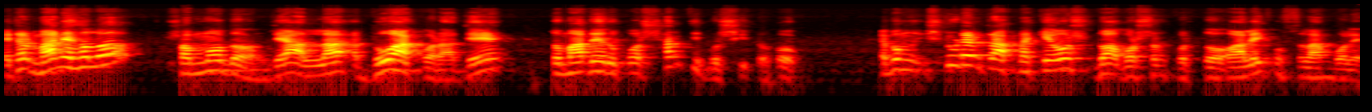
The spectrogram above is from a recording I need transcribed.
এটার মানে হলো সম্বোধন, যে আল্লাহ দোয়া করা, যে তোমাদের উপর শান্তি বর্ষিত হোক। এবং স্টুডেন্টরা আপনাকেও দোয়া বর্ষণ করতো আলাইকুম সালাম বলে।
